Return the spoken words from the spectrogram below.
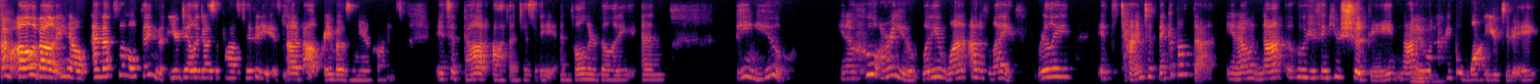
I'm all about, you know, and that's the whole thing that your daily dose of positivity is not about rainbows and unicorns. It's about authenticity and vulnerability and being you. You know, who are you? What do you want out of life? Really, it's time to think about that. You know, not who you think you should be, not mm. who other people want you to be,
